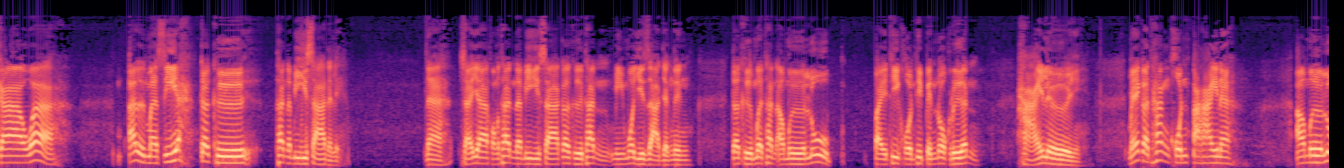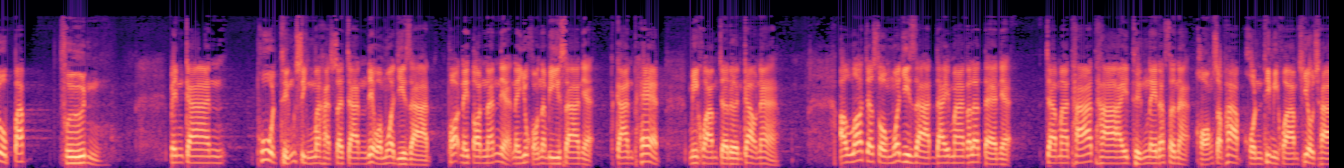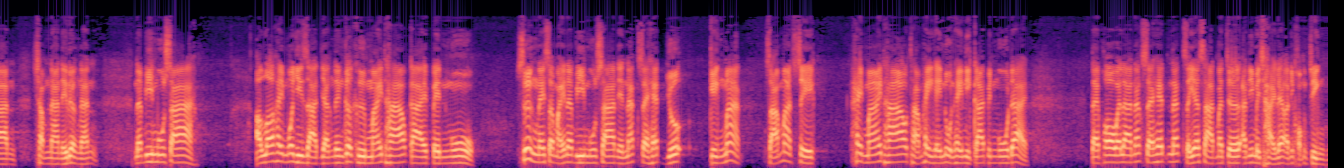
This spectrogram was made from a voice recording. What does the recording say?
กล่าวว่าอัลมาซียก็คือท่านนบีอีสานั่นแหละนะฉายาของท่านนบีอีสาก็คือท่านมีมุยิซาตอย่างหนึ่งก็คือเมื่อท่านเอามือลูบไปที่คนที่เป็นโรคเรื้อน หายเลย แม้กระทั่งคนตายนะ เอามือลูบปั๊บฟื้น เป็นการพูดถึงสิ่งมหัศจรรย์ เรียกว่ามุจิซาต เพราะในตอนนั้นเนี่ยในยุคของนบีอีสาเนี่ยการแพทย์มีความเจริญก้าวหน้า อัลลอฮ์จะส่งมุจิซาตใดมาก็แล้วแต่เนี่ยจะมาท้าทายถึงในลักษณะของสภาพคนที่มีความเชี่ยวชาญชำนาญในเรื่องนั้น นบีมูซาอัลลอฮ์ให้มุจิซาตอย่างหนึ่งก็คือไม้เท้ากลายเป็นงู ซึ่งในสมัยนบีมูซาเนี่ยนักสะเฮดเยอะเก่งมากสามารถเสกให้ไม้เท้าทำให้ให้นู่นให้นี่กลายเป็นงูได้ แต่พอเวลานักสะเฮดนักศิลศาสตร์มาเจอ อันนี้ไม่ใช่แล้ว อันนี้ของจริง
